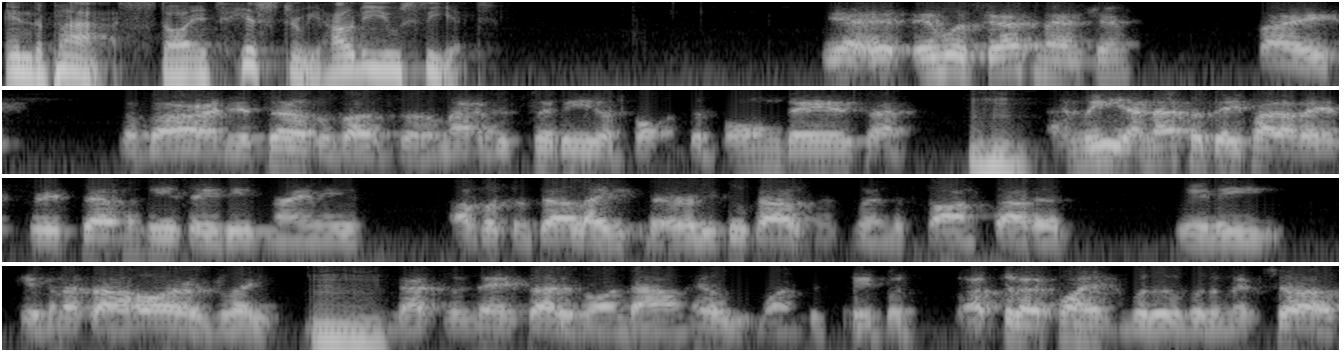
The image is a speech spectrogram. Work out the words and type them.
in the past or its history? How do you see it? yeah, it, it was just mentioned by bar and yourself about the Magic City, the the boom days, and mm-hmm. and we and that's a big part of the history. Seventies, eighties, nineties, up until like the early two thousands when the storm started really giving us our horrors. Like Mhm. that's when things started going downhill. One could say, but up to that point, with a, with a mixture of,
